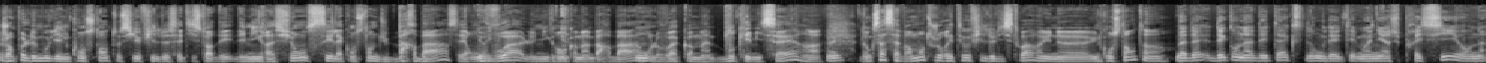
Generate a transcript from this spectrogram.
Jean-Paul Demoule, il y a une constante aussi au fil de cette histoire des, migrations, c'est la constante du barbare. C'est-à-dire on voit le migrant comme un barbare, mm. on le voit comme un bouc émissaire. Donc ça, ça a vraiment toujours été au fil de l'histoire une, une constante bah, Dès, qu'on a des textes, donc des témoignages précis, on a,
